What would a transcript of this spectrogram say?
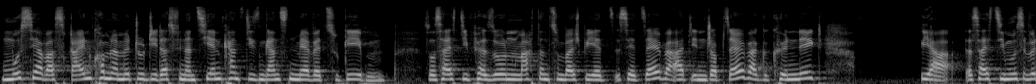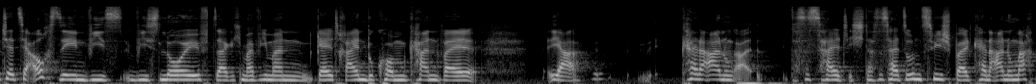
muss ja was reinkommen, damit du dir das finanzieren kannst, diesen ganzen Mehrwert zu geben. So, das heißt, die Person macht dann zum Beispiel jetzt, ist jetzt selber, hat den Job selber gekündigt. Ja, das heißt, sie muss, wird jetzt ja auch sehen, wie es läuft, sage ich mal, wie man Geld reinbekommen kann, weil, ja, keine Ahnung, das ist halt, ich, das ist halt so ein Zwiespalt, keine Ahnung, macht,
